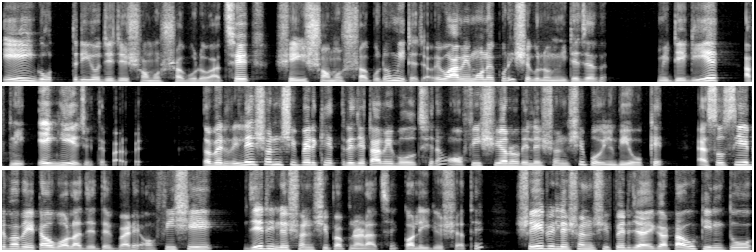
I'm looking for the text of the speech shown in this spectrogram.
এই গোত্রীয় যে যে সমস্যাগুলো আছে, সেই সমস্যাগুলো মিটে যাবে। এবং আমি মনে করি সেগুলো মিটে যাবে। মিটে গিয়ে আপনি এগিয়ে যেতে পারবেন। তবে রিলেশনশিপের ক্ষেত্রে যেটা আমি বলছিলাম, official relationship will be okay. অ্যাসোসিয়েটভাবে এটাও বলা যেতে পারে, অফিসে যে রিলেশনশিপ আপনার আছে কলিগের সাথে, সেই রিলেশনশিপের জায়গাটাও কিন্তু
